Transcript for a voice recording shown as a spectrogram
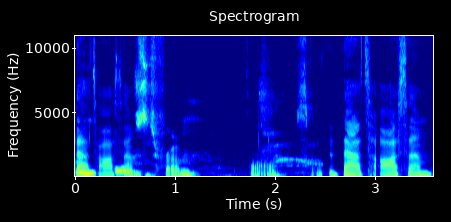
That's awesome. post from fall. So That's awesome.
